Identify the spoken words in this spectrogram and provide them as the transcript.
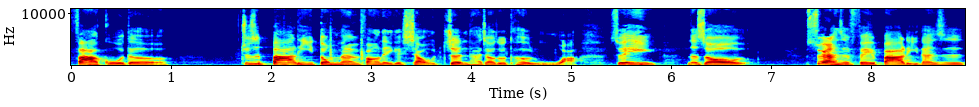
法国的，就是巴黎东南方的一个小镇，它叫做特鲁瓦。所以那时候虽然是飞巴黎，但是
